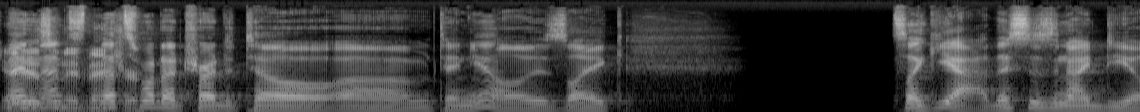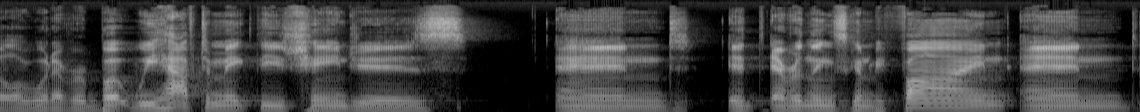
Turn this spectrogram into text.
and is an that's, that's what I tried to tell um, Danielle is like, it's like, yeah, this is an ideal or whatever, but we have to make these changes and it everything's going to be fine. And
